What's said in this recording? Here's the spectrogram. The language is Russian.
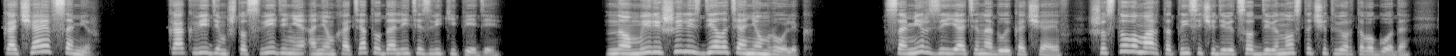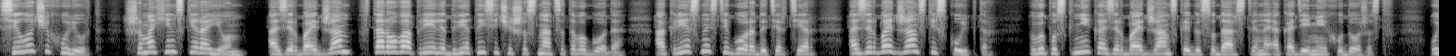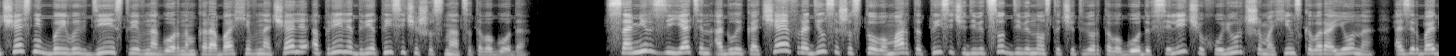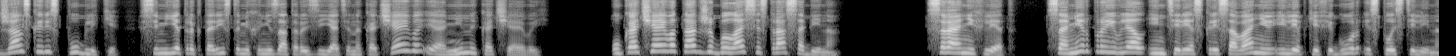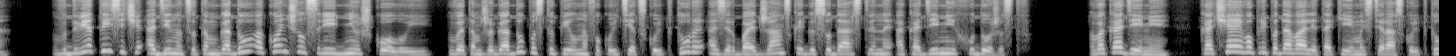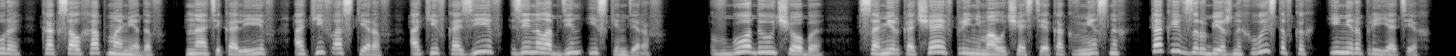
Качаев Самир. Как видим, что сведения о нем хотят удалить из Википедии. Но мы решили сделать о нем ролик. Самир Зиятин Аглы Качаев, 6 марта 1994 года, село Чехурюрт, Шамахинский район, Азербайджан, 2 апреля 2016 года, окрестности города Тертер, азербайджанский скульптор, выпускник Азербайджанской государственной академии художеств, участник боевых действий в Нагорном Карабахе в начале апреля 2016 года. Самир Зиятин Аглы Качаев родился 6 марта 1994 года в селе Чухулюрт Шамахинского района, Азербайджанской республики, в семье тракториста-механизатора Зиятина Качаева и Амины Качаевой. У Качаева также была сестра Сабина. С ранних лет Самир проявлял интерес к рисованию и лепке фигур из пластилина. В 2011 году окончил среднюю школу и, в этом же году поступил на факультет скульптуры Азербайджанской государственной академии художеств. В академии, Качаеву преподавали такие мастера скульптуры, как Салхаб Мамедов, Натик Алиев, Акиф Аскеров, Акиф Казиев, Зейналабдин Искендеров. В годы учебы, Самир Качаев принимал участие как в местных, так и в зарубежных выставках и мероприятиях.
